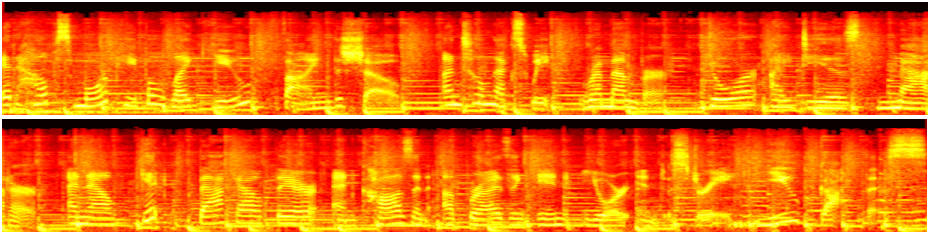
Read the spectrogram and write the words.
It helps more people like you find the show. Until next week, remember your ideas matter. And now get back out there and cause an uprising in your industry. You got this.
